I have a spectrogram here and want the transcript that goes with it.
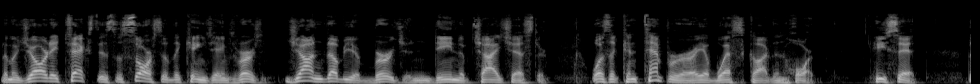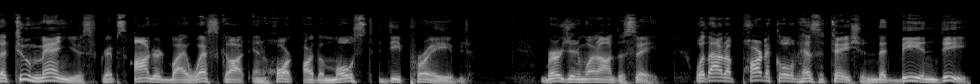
the majority text is the source of the King James Version. John W. Burgon, Dean of Chichester, was a contemporary of Westcott and Hort. He said, The two manuscripts honored by Westcott and Hort are the most depraved. Burgon went on to say, without a particle of hesitation, that B and D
